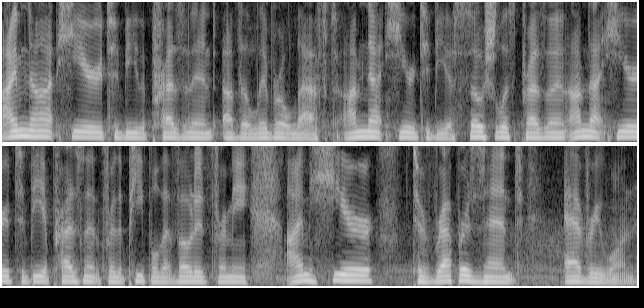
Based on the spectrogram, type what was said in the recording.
I'm not here to be the president of the liberal left. I'm not here to be a socialist president. I'm not here to be a president for the people that voted for me. I'm here to represent everyone.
